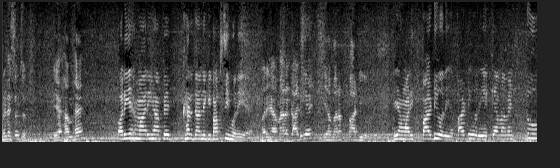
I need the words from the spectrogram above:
नहीं सुन सुन। ये हम है। और ये हमारी यहाँ पे घर जाने की वापसी हो रही है। और ये हमारा गाड़ी है ये हमारा पार्टी हो रही है। ये हमारी पार्टी हो रही है पार्टी हो रही है। कैमरामैन टू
